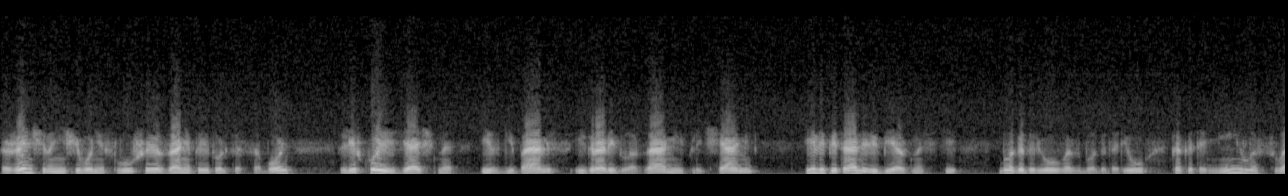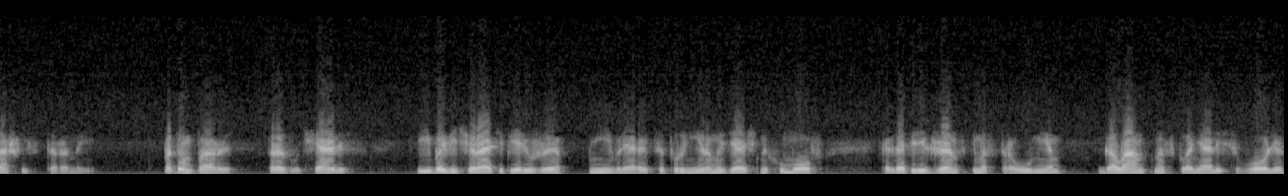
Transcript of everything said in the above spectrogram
женщины, ничего не слушая, занятые только собой, легко и изящно изгибались, играли глазами и плечами или питали любезности «Благодарю вас, благодарю, как это мило с вашей стороны». Потом пары разлучались, ибо вечера теперь уже не являются турниром изящных умов, когда перед женским остроумием галантно склонялись воля,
